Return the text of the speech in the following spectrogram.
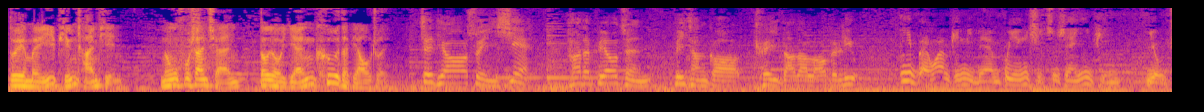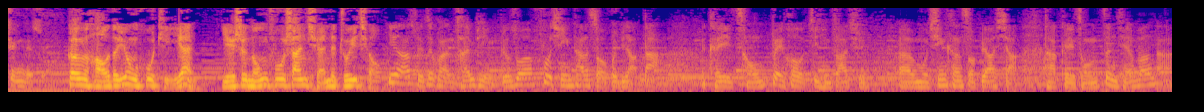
对每一瓶产品，农夫山泉都有严苛的标准。这条水线，它的标准非常高，可以达到劳个六。一百万瓶里面不允许出现一瓶有菌的水。更好的用户体验也是农夫山泉的追求。婴儿水这款产品，比如说父亲他的手会比较大，可以从背后进行抓取。呃，母亲可能手比较小，它可以从正前方打。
